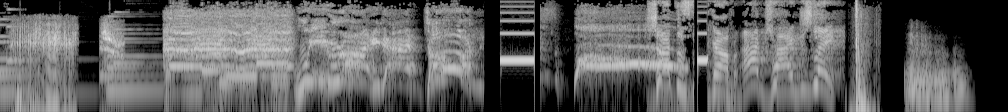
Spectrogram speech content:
We ride at dawn! Shut the f up! I'm trying to sleep!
